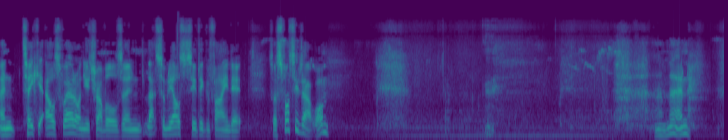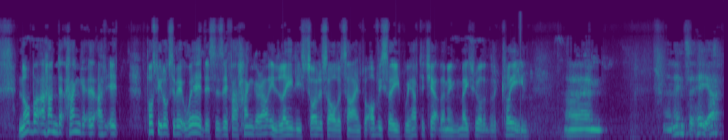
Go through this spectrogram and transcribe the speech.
and take it elsewhere on your travels and let somebody else see if they can find it. So I spotted that one. And then, not that I hang, hang it possibly looks a bit weird this, as if I hang out in ladies' toilets all the time, but obviously we have to check them and make sure that they're clean. Um, and into here,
